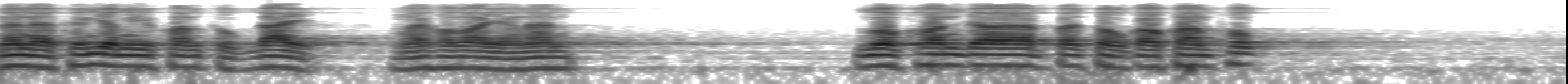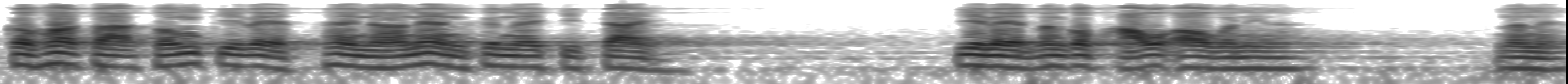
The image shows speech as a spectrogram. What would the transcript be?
นั่นแหละถึงจะมีความสุขได้ หมายความว่าอย่างนั้น บุคคลจะประสบกับความทุกข์ ก็เพราะสะสมกิเลสให้หนาแน่นขึ้นในจิตใจ กิเลสมันก็เผาเอาวันนี้นะนั่นแหละ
